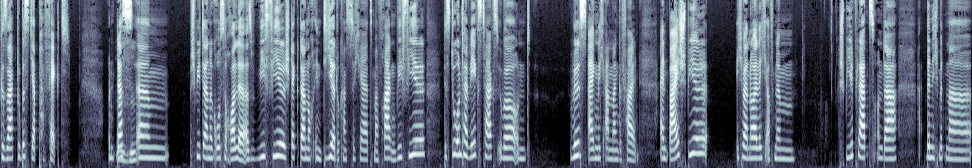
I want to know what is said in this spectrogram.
gesagt, du bist ja perfekt. Und das Mhm. ähm, spielt da eine große Rolle. Also wie viel steckt da noch in dir? Du kannst dich ja jetzt mal fragen, wie viel bist du unterwegs tagsüber und willst eigentlich anderen gefallen? Ein Beispiel, ich war neulich auf einem Spielplatz und da bin ich mit einer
